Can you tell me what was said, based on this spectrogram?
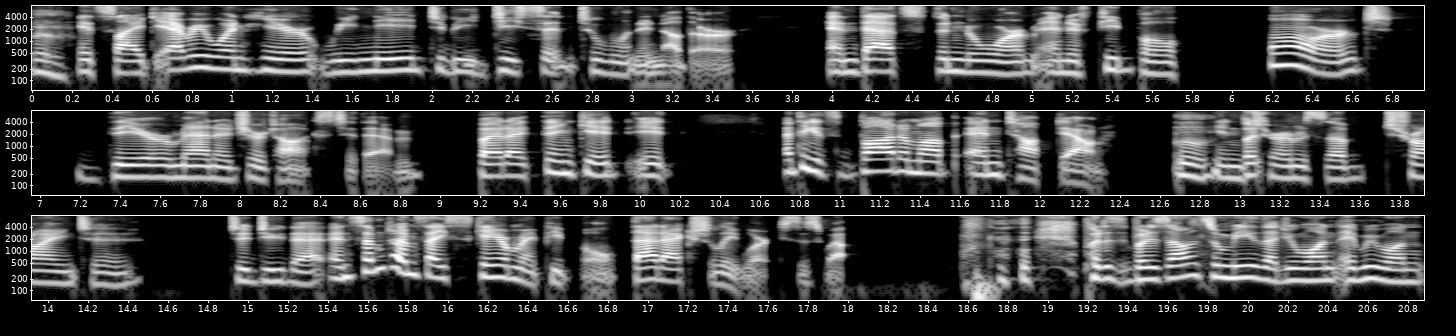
Mm. It's like everyone here, we need to be decent to one another, and that's the norm. And if people aren't, their manager talks to them. But I think it it I think it's bottom up and top down mm, in but, terms of trying to to do that. And sometimes I scare my people. That actually works as well. but it, but it sounds to me that you want everyone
